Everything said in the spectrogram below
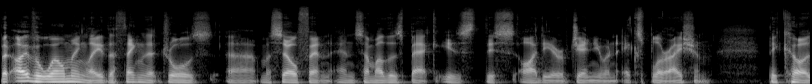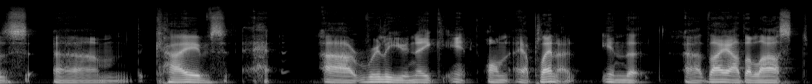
But overwhelmingly, the thing that draws uh, myself and, and some others back is this idea of genuine exploration because um, caves are really unique in, on our planet in that uh, they are the last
